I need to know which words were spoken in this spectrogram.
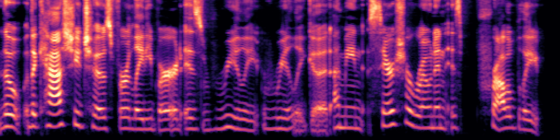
the the cast she chose for Lady Bird is really really good. I mean, Saoirse Ronan is probably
